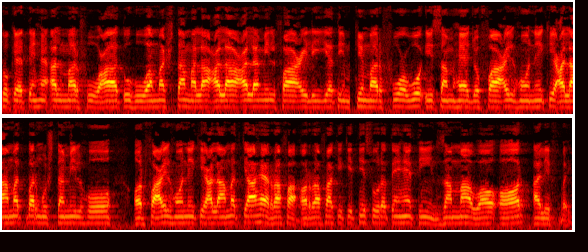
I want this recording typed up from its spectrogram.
तो कहते हैं अल मरफूआत हुआ मश्तमला अला अलमिल फाइलियती, के मरफू वो इसम है जो फ़ाइल होने की अलामत पर मुश्तमिल हो। और फ़ाइल होने की अलामत क्या है? रफा। और रफा की कितनी सूरतें हैं? तीन, जम्मा व और अलिफ भाई।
